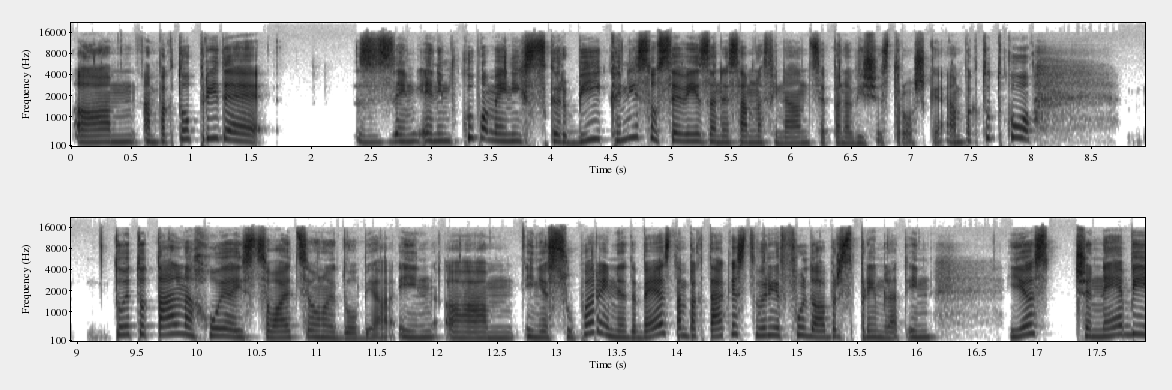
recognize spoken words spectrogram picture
Um, ampak to pride z en, enim kupom enih skrbi, ki niso vse vezane samo na finance, pa na više stroške. Ampak tudi tako. To je totalna hoja iz svoje celno obdobja in, um, in je super, in je da best, ampak take stvari je ful dobro spremljati. In jaz, če ne bi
